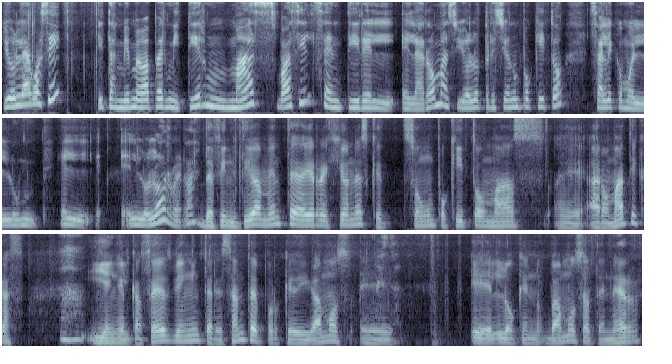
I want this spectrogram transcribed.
yo le hago así y también me va a permitir más fácil sentir el, aroma. Si yo lo presiono un poquito, sale como el, el, olor, ¿verdad? Definitivamente hay regiones que son un poquito más eh, aromáticas. Y en el café es bien interesante porque, digamos, eh, eh, lo que vamos a tener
